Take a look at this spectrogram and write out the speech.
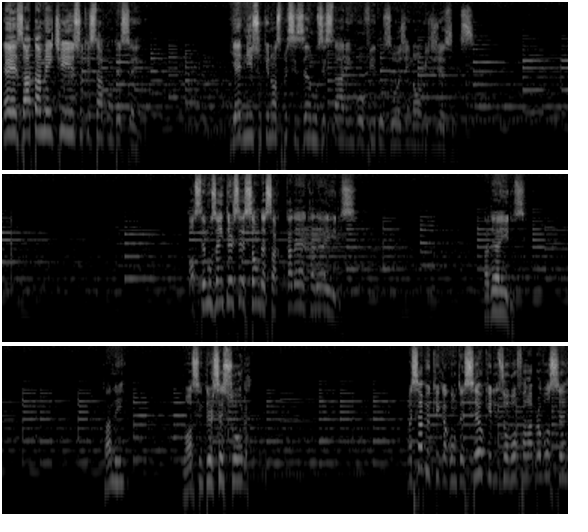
É exatamente isso que está acontecendo. E é nisso que nós precisamos estar envolvidos hoje, em nome de Jesus. Nós temos a intercessão dessa. Cadê, cadê a Iris? Cadê a Iris? Está ali. Nossa intercessora. Mas sabe o que, aconteceu, queridos? Eu vou falar para você.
